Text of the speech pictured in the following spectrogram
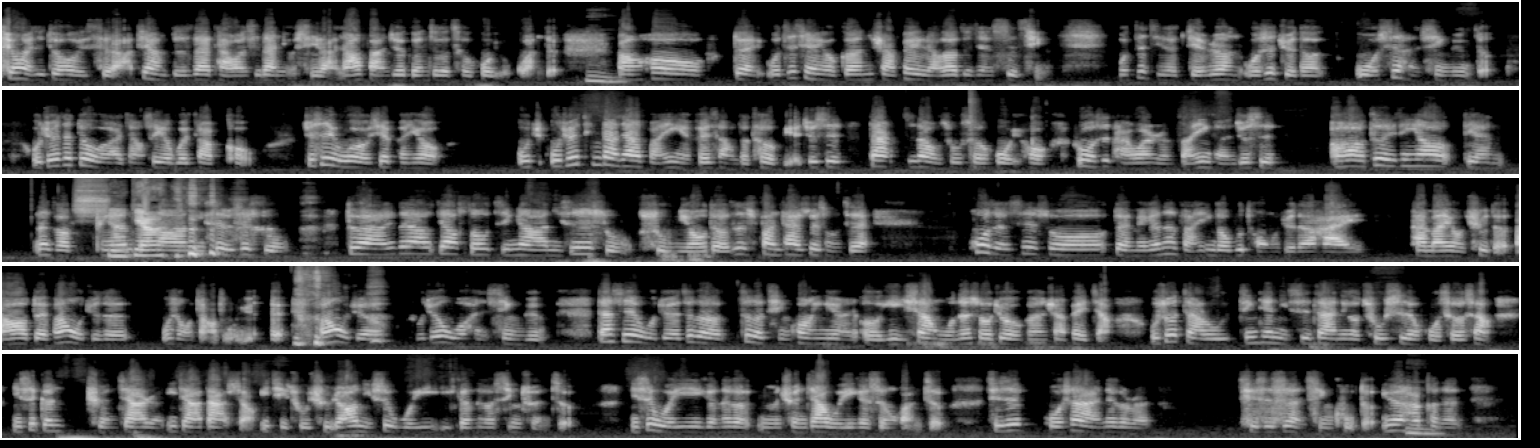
希望也是最后一次啦。既然不是在台湾，是在纽西兰，然后反正就跟这个车祸有关的。嗯，然后。对，我之前有跟小佩聊到这件事情，我自己的结论，我是觉得我是很幸运的。我觉得这对我来讲是一个 wake up call，就是我有一些朋友，我我觉得听大家的反应也非常的特别，就是大家知道我出车祸以后，如果是台湾人，反应可能就是啊，这一定要点那个平安灯 啊，你是不是属？对啊，一定要要收金啊！你是属属牛的，这是犯太岁什么之类，或者是说，对每个人的反应都不同，我觉得还还蛮有趣的。然后，对，反正我觉得为什么我讲到这么远？对，反正我觉得，我觉得我很幸运，但是我觉得这个这个情况因人而异。像我那时候就有跟小佩讲，我说，假如今天你是在那个出事的火车上，你是跟。全家人一家大小一起出去，然后你是唯一一个那个幸存者，你是唯一一个那个你们全家唯一一个生还者。其实活下来那个人其实是很辛苦的，因为他可能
